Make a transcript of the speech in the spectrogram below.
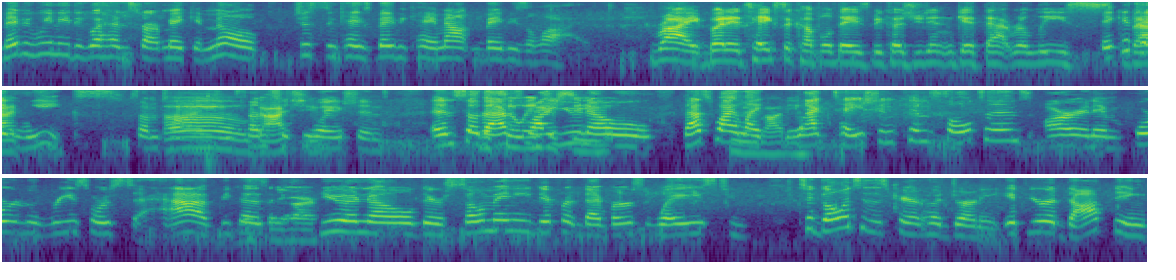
maybe we need to go ahead and start making milk just in case baby came out and baby's alive. Right, but it takes a couple days because you didn't get that release. It can back. take weeks sometimes Oh, in some got you. situations. And so That's that's, so why, you know, that's why like body. lactation consultants are an important resource to have because Yes, you know there's so many different diverse ways to to go into this parenthood journey if you're adopting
